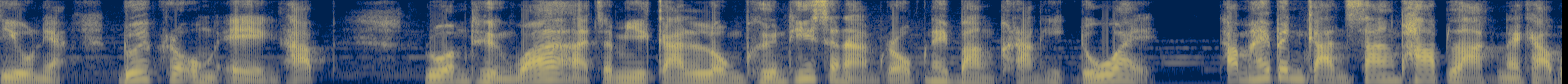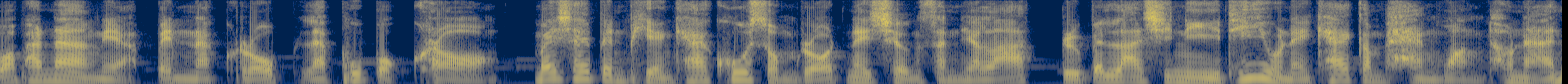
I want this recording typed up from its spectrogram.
ติลเนี่ยด้วยพระองค์เองครับรวมถึงว่าอาจจะมีการลงพื้นที่สนามรบในบางครั้งอีกด้วยทำให้เป็นการสร้างภาพลักษณ์นะครับว่าพระนางเนี่ยเป็นนักรบและผู้ปกครอง ไม่ใช่เป็นเพียงแค่คู่สมรสในเชิงสัญญลักษณ์ หรือเป็นราชินีที่อยู่ในแค่กำแพงวังเท่านั้น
